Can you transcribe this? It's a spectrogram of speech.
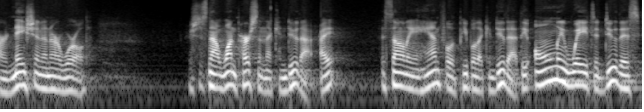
our nation, and our world. There's just not one person that can do that, right? It's not only a handful of people that can do that. The only way to do this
